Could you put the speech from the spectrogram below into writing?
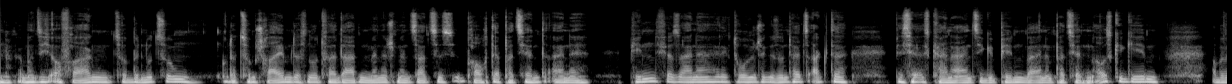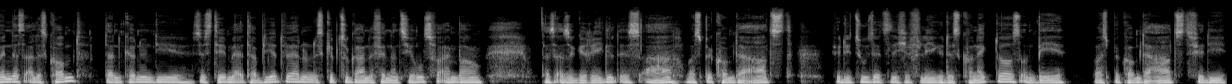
Da kann man sich auch fragen, zur Benutzung oder zum Schreiben des Notfalldatenmanagementsatzes braucht der Patient eine PIN für seine elektronische Gesundheitsakte. Bisher ist keine einzige PIN bei einem Patienten ausgegeben. Aber wenn das alles kommt, dann können die Systeme etabliert werden und es gibt sogar eine Finanzierungsvereinbarung, dass also geregelt ist, a, was bekommt der Arzt für die zusätzliche Pflege des Konnektors und b, was bekommt der Arzt für die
